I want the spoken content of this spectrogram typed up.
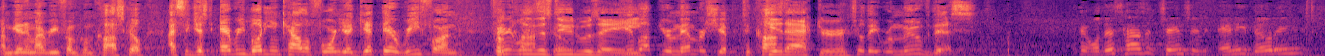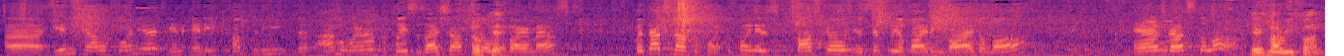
I'm getting my refund from Costco. I suggest everybody in California get their refund from Apparently, Costco. this dude was a Give up your membership to Costco kid actor. until they remove this. Okay, well, this hasn't changed in any building uh, in California, in any company that I'm aware of. The places I shop still Okay. require masks. But that's not the point. The point is Costco is simply abiding by the law, and that's the law. There's my refund.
